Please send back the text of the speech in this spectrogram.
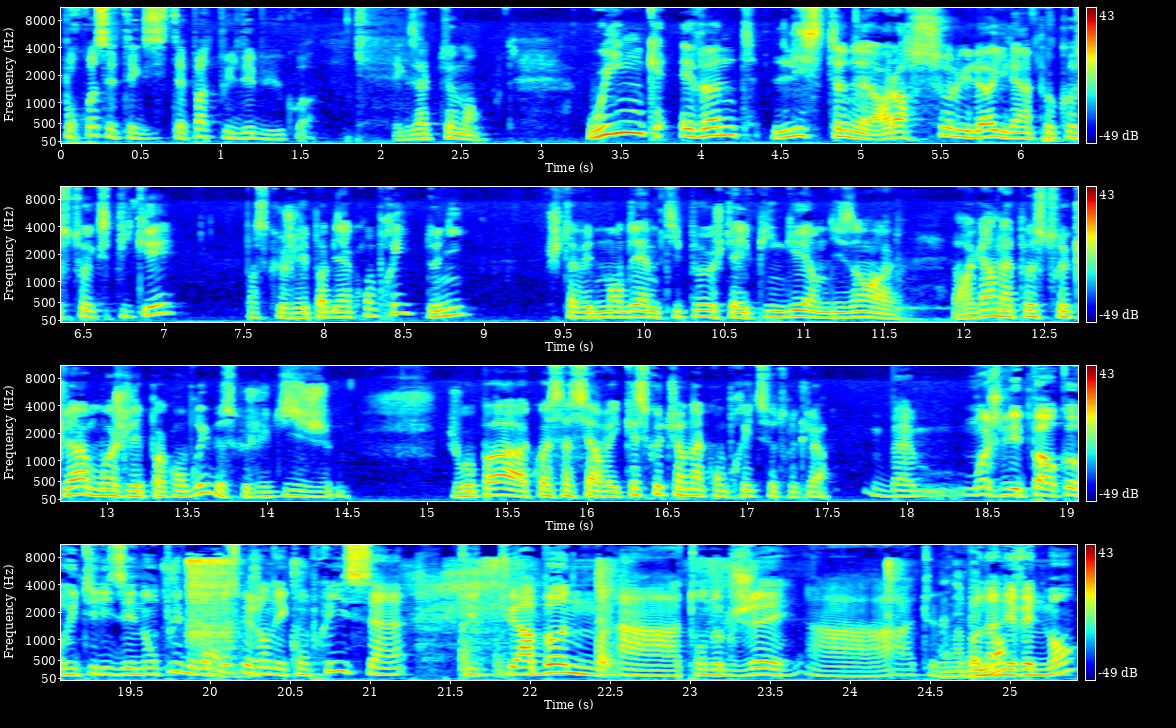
pourquoi ça n'existait pas depuis le début, quoi. Exactement. Wink Event Listener. Alors celui-là, il est un peu costaud expliqué, parce que je l'ai pas bien compris. Denis, je t'avais demandé un petit peu, je t'avais pingé en me disant, euh, regarde un peu ce truc-là. Moi, je l'ai pas compris parce que je l'utilise je vois pas à quoi ça servait. Qu'est-ce que tu en as compris de ce truc-là? Ben, Moi, je ne l'ai pas encore utilisé non plus, mais d'après ce que j'en ai compris, un, tu, abonnes à ton objet, à, tu un abonnes événement. un événement,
